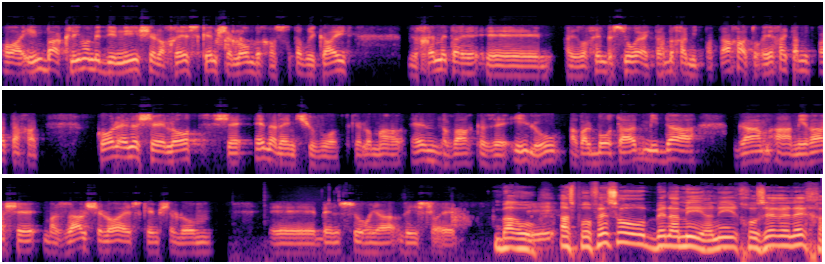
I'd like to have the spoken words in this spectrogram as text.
או האם באקלים המדיני של אחרי הסכם שלום בחסות אמריקאית, מלחמת אה, האזרחים בסוריה הייתה בכלל מתפתחת, או איך הייתה מתפתחת? כל אלה שאלות שאין עליהן תשובות, כלומר אין דבר כזה אילו, אבל באותה מידה גם האמירה שמזל שלא היה הסכם שלום אה, בין סוריה וישראל. ברור. אז פרופסור בן עמי, אני חוזר אליך.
